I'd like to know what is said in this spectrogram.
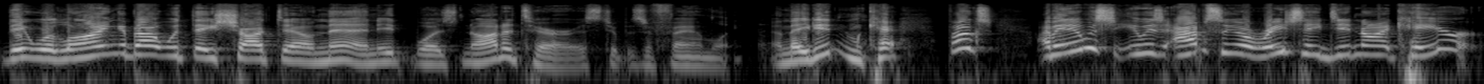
They were lying about what they shot down then. It was not a terrorist, it was a family. And they didn't care. Folks, I mean, it was it was absolutely outrageous. They did not care.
